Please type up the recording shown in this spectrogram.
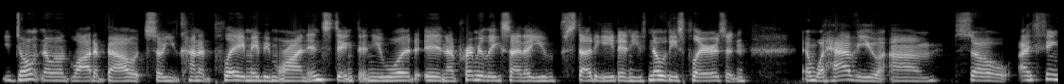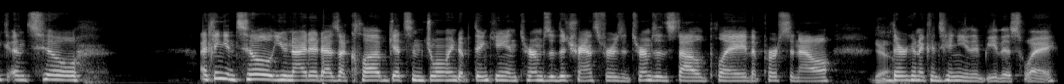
you don't know a lot about. So you kind of play maybe more on instinct than you would in a Premier League side that you've studied and you know these players and and what have you. Um, so I think until I think until United as a club gets some joined up thinking in terms of the transfers, in terms of the style of play, the personnel, yeah. they're going to continue to be this way.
